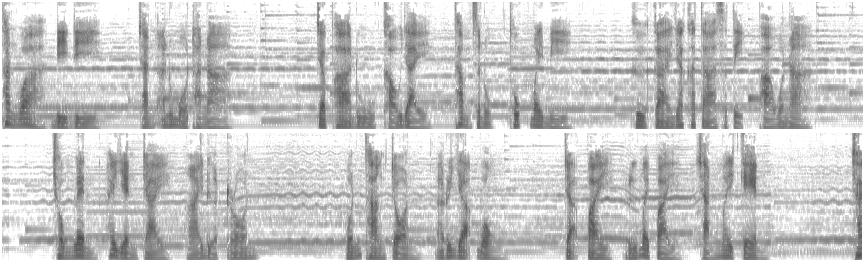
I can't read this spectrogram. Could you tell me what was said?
ท่านว่าดีๆ ฉันอนุโมทนา จะพาดูเขาใหญ่ถ้ำสนุกทุกไม่มี คือกายคตาสติภาวนา ชมเล่นให้เย็นใจหายเดือดร้อน หนทางจรอริยะวงศ์ จะไปหรือไม่ไป ฉันไม่เกณฑ์ ใช่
